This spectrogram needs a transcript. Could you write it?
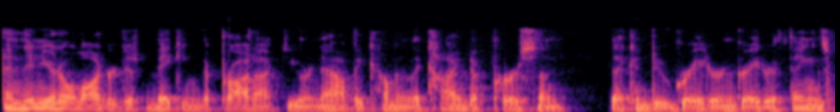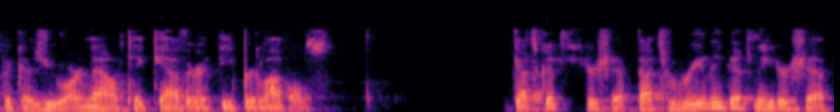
And then you're no longer just making the product, you are now becoming the kind of person that can do greater and greater things because you are now together at deeper levels. That's good leadership. That's really good leadership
